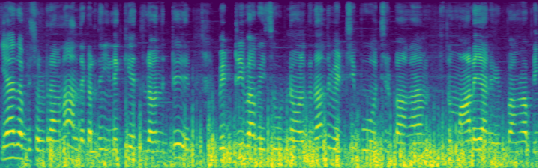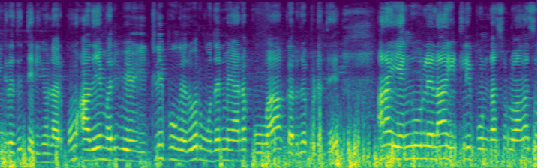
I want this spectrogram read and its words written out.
ஏன் அது அப்படி சொல்கிறாங்கன்னா அந்த காலத்தில் இலக்கியத்தில் வந்துட்டு வெற்றி வகை சூடினவங்களுக்கு தான் அந்த வெற்றி பூ வச்சுருப்பாங்க. மாலை அணிவிப்பாங்க அப்படிங்கிறது தெரியும் எல்லாருக்கும். அதே மாதிரி வெ- இட்லி பூங்கிறது ஒரு முதன்மையான பூவாக கருதப்படுது. ஆனால் எங்கள் ஊர்லலாம் இட்லி பூன்னு தான் சொல்லுவாங்க. ஸோ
